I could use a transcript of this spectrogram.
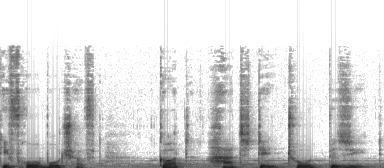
die frohe Botschaft. Gott hat den Tod besiegt.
